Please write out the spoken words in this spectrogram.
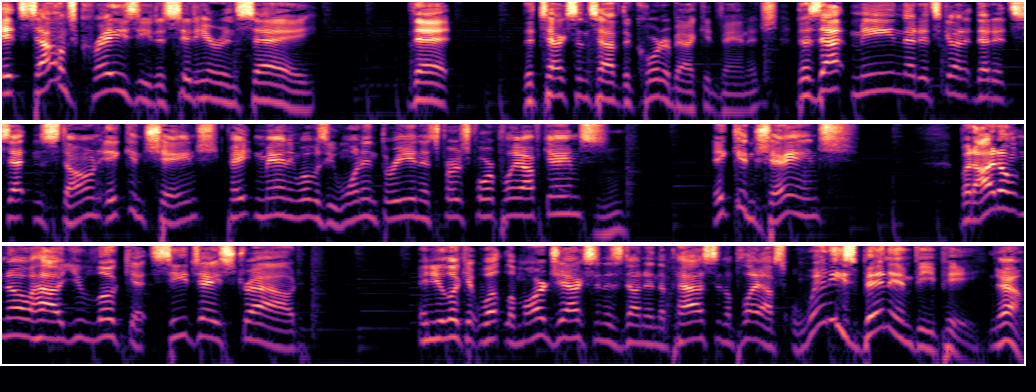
it sounds crazy to sit here and say that the Texans have the quarterback advantage. Does that mean that it's to that it's set in stone? It can change. Peyton Manning, what was he, one and three in his first four playoff games? Mm-hmm. It can change. But I don't know how you look at CJ Stroud and you look at what Lamar Jackson has done in the past in the playoffs when he's been MVP. Yeah.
